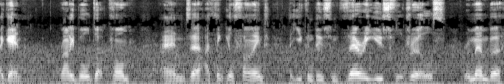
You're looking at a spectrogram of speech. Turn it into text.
again, rallyball.com, and uh, I think you'll find that you can do some very useful drills. Remember,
